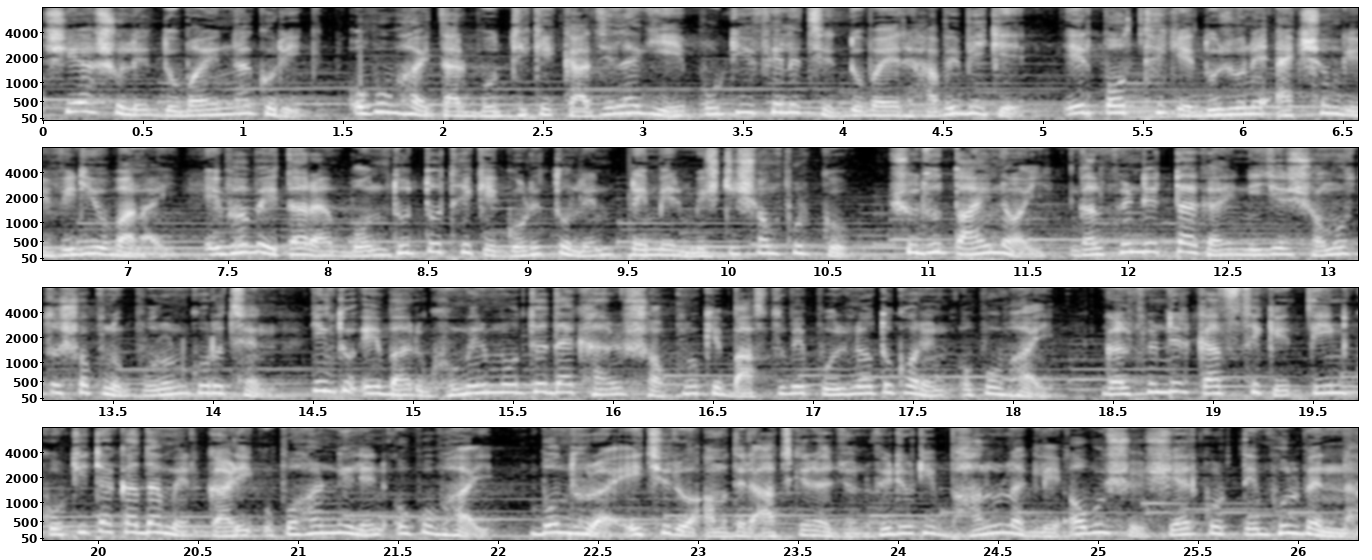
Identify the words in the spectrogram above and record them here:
সে আসলে দুবাইয়ের নাগরিক। অপু ভাই তার বুদ্ধিকে কাজে লাগিয়ে পটিয়ে ফেলেছে দুবাইয়ের হাবিবিকে। এরপর থেকে দুজনে একসঙ্গে ভিডিও বানায় এভাবেই তারা বন্ধুত্ব থেকে গড়ে তোলেন প্রেমের মিষ্টি সম্পর্ক। শুধু তাই নয়, গার্লফ্রেন্ডের টাকায় নিজের সমস্ত স্বপ্ন পূরণ করেছেন। কিন্তু এবার ঘুমের মধ্যে দেখার স্বপ্নকে বাস্তবে পরিণত করেন অপু ভাই। গার্লফ্রেন্ডের কাছ থেকে তিন কোটি টাকা দামের গাড়ি উপহার নিলেন অপু ভাই। বন্ধুরা, এই ছিল আমাদের আজকের আয়োজন। ভিডিওটি ভালো লাগলে অবশ্যই শেয়ার করতে ভুলবেন না।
